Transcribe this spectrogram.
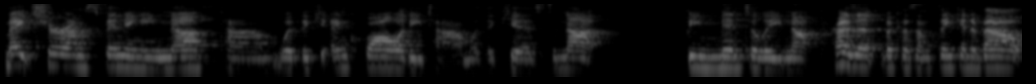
make sure I'm spending enough time with the and quality time with the kids to not be mentally not present because I'm thinking about,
